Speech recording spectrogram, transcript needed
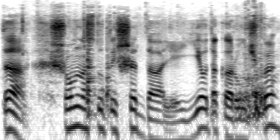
Так, що в нас тут іще далі? Є отака ручка.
